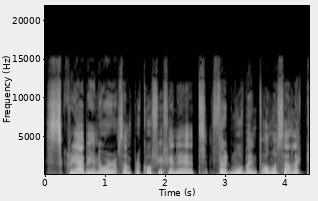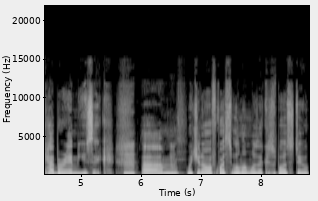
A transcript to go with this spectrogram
Scriabin or some Prokofiev in it. Third movement almost sound like cabaret music, Mm. um, Mm. which you know of course Ullmann was exposed to,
